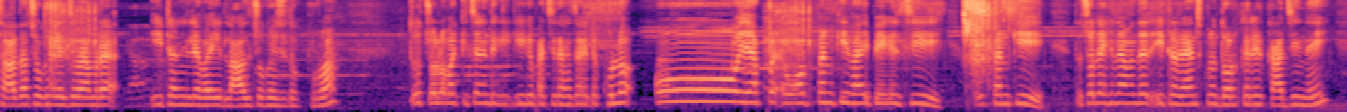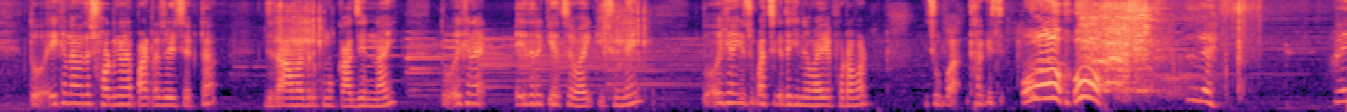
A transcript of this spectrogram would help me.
সাদা চোখ হয়ে ভাই, আমরা ইটা নিলে, ভাই, লাল চোখ হয়ে যেত পুরো। তো চলো, ভাই কিচেনের দিকে কী কী পাচ্ছি দেখা যায় এটা খোলো। ও ওপেন কি, ভাই, পেয়ে গেছি। ওপেন কি। তো চলো, এখানে আমাদের এটা র্যাঞ্চ কোনো দরকারের কাজই নেই। তো এখানে আমাদের শর্টগানের পাটা রয়েছে একটা, যেটা আমাদের কোনো কাজের নাই। তো এখানে এই ধারে কী আছে, ভাই? কিছু নেই। তো ওইখানে কিছু পাচ্ছি কি দেখি না ভাই ফটাফট। কিছু থাকিস ও ও! লে ভাই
